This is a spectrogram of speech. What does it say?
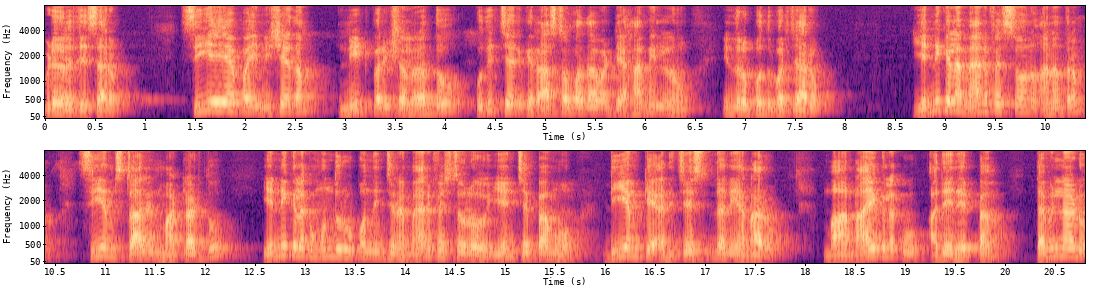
విడుదల చేశారు. సిఏఏపై నిషేధం నీట్ పరీక్షల రద్దు పుదుచ్చేరికి రాష్ట్ర హోదా వంటి హామీలను ఇందులో పొందుపరిచారు. ఎన్నికల మేనిఫెస్టోను అనంతరం సీఎం స్టాలిన్ మాట్లాడుతూ ఎన్నికలకు ముందు రూపొందించిన మేనిఫెస్టోలో ఏం చెప్పామో డిఎంకే అది చేస్తుందని అన్నారు. మా నాయకులకు అదే నేర్పాం. తమిళనాడు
